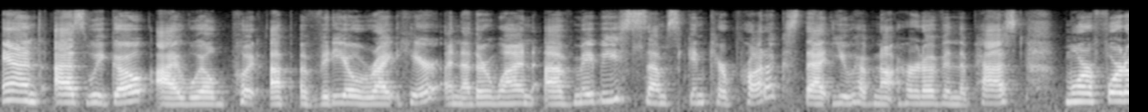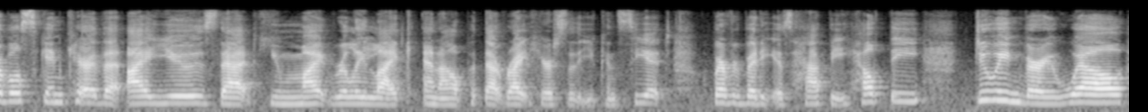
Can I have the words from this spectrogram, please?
And as we go, I will put up a video right here, another one of maybe some skincare products that you have not heard of in the past, more affordable skincare that I use that you might really like, and I'll put that right here so that you can see it. Hope everybody is happy, healthy, doing very well.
